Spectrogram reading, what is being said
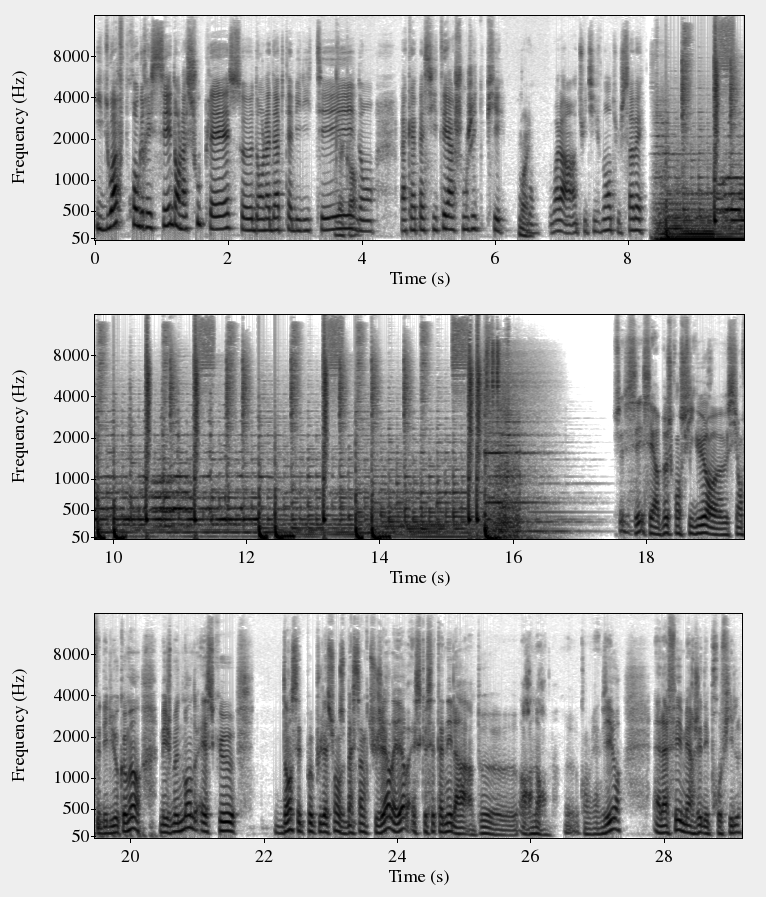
Ils doivent progresser dans la souplesse, euh, dans l'adaptabilité, dans la capacité à changer de pied. Ouais. Bon, voilà, intuitivement, tu le savais. C'est un peu ce qu'on se figure euh, si on fait des lieux communs. Mais je me demande, est-ce que dans cette population, ce bassin que tu gères d'ailleurs, est-ce que cette année-là, un peu euh, hors norme qu'on vient de vivre, elle a fait émerger des profils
